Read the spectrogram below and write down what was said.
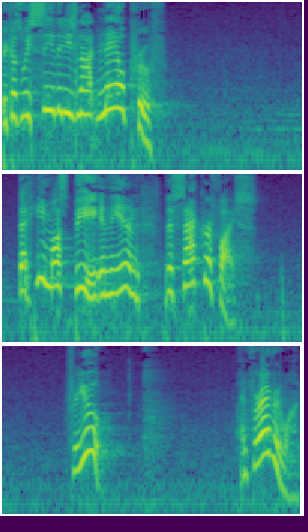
because we see that he's not nail proof. That he must be, in the end, the sacrifice for you and for everyone.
